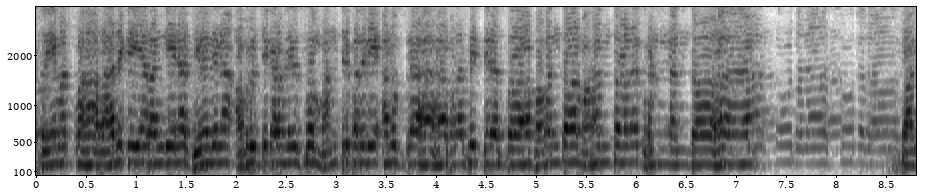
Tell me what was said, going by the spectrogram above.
శ్రీమత్ మహారాజకీయ రంగేన దినదిన అభివృద్ధి కరవలేస్వ మంత్రి పదవి అనుగ్రహ వనసిద్ధిరస్వ భవంతో మహంతోన గృహ్ణంతో. సగ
